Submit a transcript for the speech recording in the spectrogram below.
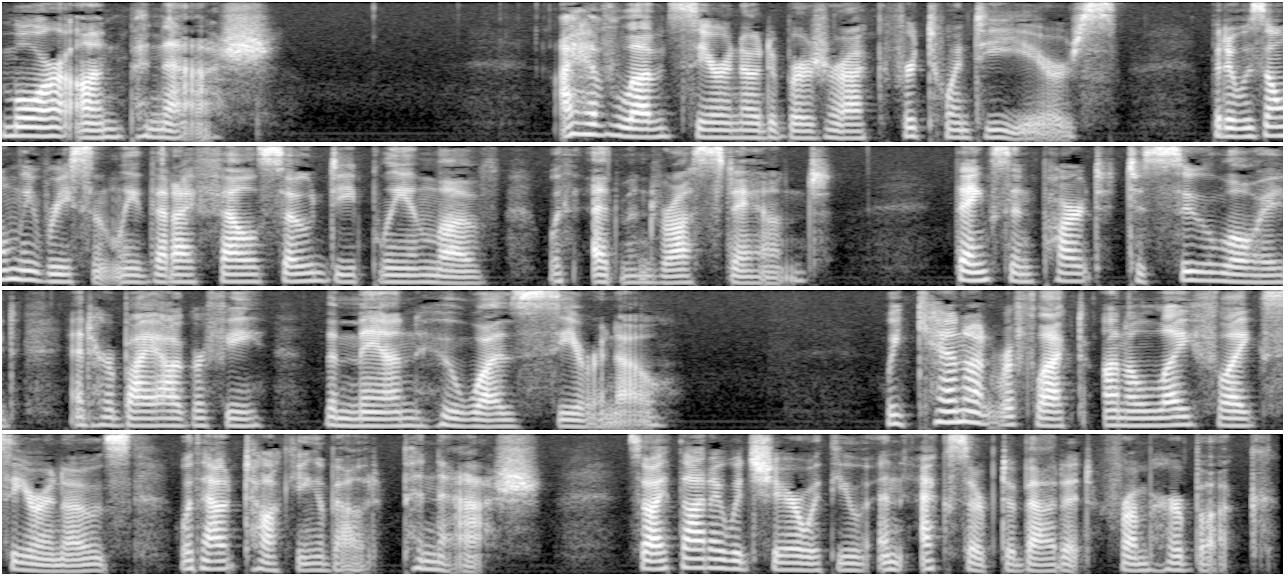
More on panache. I have loved Cyrano de Bergerac for 20 years, but it was only recently that I fell so deeply in love with Edmond Rostand, thanks in part to Sue Lloyd and her biography, The Man Who Was Cyrano. We cannot reflect on a life like Cyrano's without talking about panache, so I thought I would share with you an excerpt about it from her book.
